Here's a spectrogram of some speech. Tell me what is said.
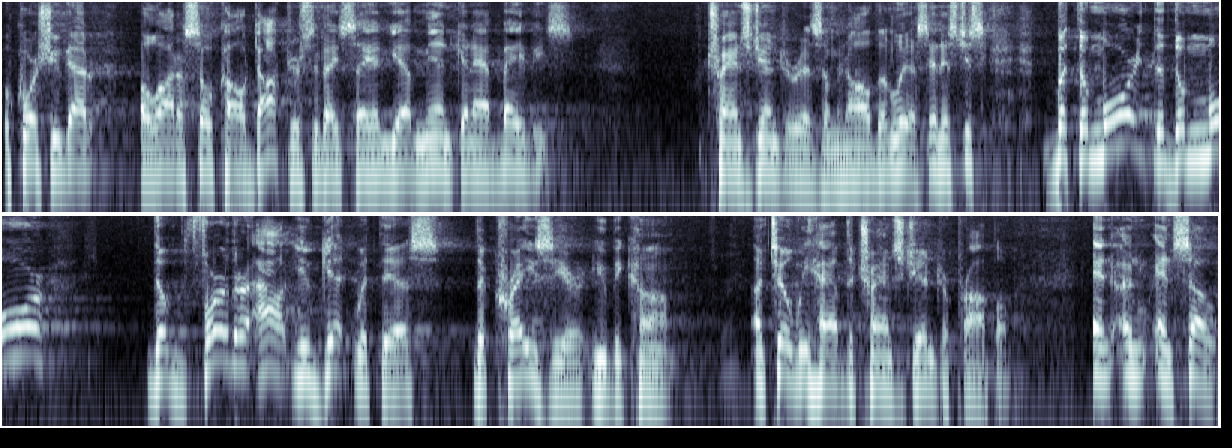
Of course, you've got a lot of so called doctors today saying, yeah, men can have babies. Transgenderism and all the list. And it's just, but the more, the, the more, the further out you get with this, the crazier you become until we have the transgender problem. And, and, and so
